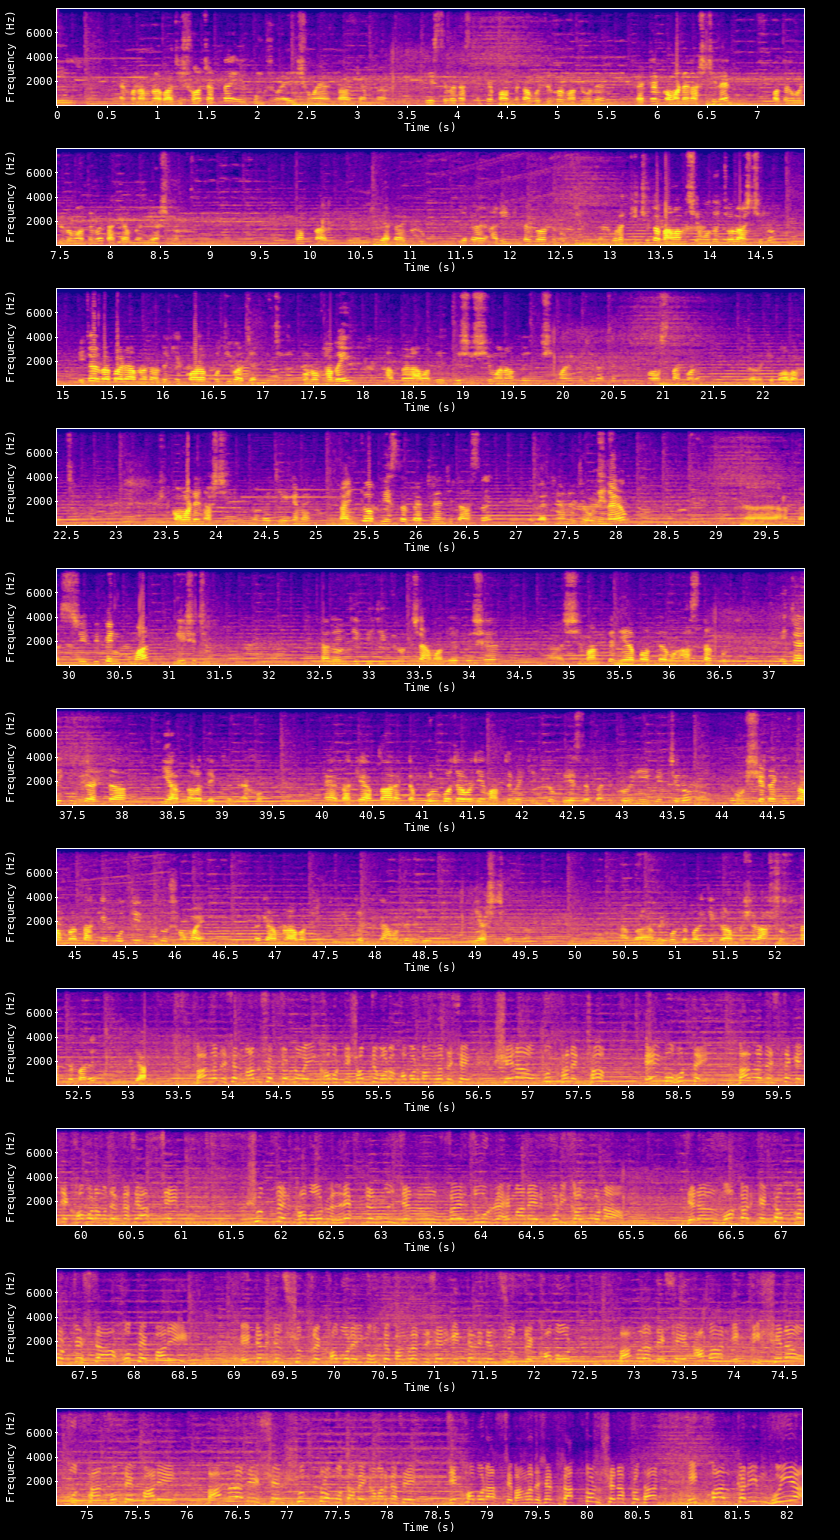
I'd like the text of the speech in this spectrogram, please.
এখন আমরা বাজি সোয়া চারটা এরকম এই সময় তাকে আমরা বিএসএফ এর কাছ থেকে পতাকা বৈঠকের মাধ্যমে লেফটেন্যান্ট কমান্ডার আসছিলেন। পতাকা বৈঠকের মাধ্যমে তাকে আমরা নিয়ে আসলাম। আপনার ইয়েটা একটু এটা আইডেন্টিফাই করাটা খুব। ওরা কিছুটা বাংলাদেশের মধ্যে চলে আসছিল। এটার ব্যাপারে আমরা তাদেরকে কড়া প্রতিবাদ জানিয়েছি। কোনোভাবেই আপনারা আমাদের দেশের সীমানা, আমাদের সীমা রেখে যেটা যাতে ক্রস না করে তাদেরকে বলা হয়েছে কমান্ডেন্ট আসছিল। আমরা যে এখানে নাইন টু বিএসএফ ব্যাটালিয়ান যেটা আছে, এই ব্যাটালিয়ানের যে অধিনায়ক আপনার শ্রী বিপিন কুমার নিয়ে এসেছেন জানেন যে বিজেপি হচ্ছে আমাদের দেশের সীমান্তে নিরাপত্তা এবং আস্থা করি এটারই কিন্তু একটা ইয়ে আপনারা দেখলেন এখন। হ্যাঁ তাকে আপনার একটা ভুল বোঝাবুঝির মাধ্যমে কিন্তু বিএসএফ তাকে ধরে নিয়ে গিয়েছিল এবং সেটা কিন্তু আমরা তাকে অতি দ্রুত সময়ে তাকে আমরা আবার কিন্তু ইন্ডিয়া থেকে আমাদেরকে নিয়ে আসছি আমরা। আমরা, আমি বলতে পারি যে গ্রামবাসীর আশ্বস্ত থাকতে পারে। বাংলাদেশের মানুষের জন্য এই খবরটি সবচেয়ে বড় খবর বাংলাদেশে সেনা অভ্যুত্থানের ছক। এই মুহূর্তে বাংলাদেশ থেকে যে খবর আমাদের কাছে আসছে সূত্রের খবর, লেফটেন্যান্ট জেনারেল ফেজুর রহমানের পরিকল্পনা। জেনারেল ওয়াকারকে টপকানোর চেষ্টা হতে পারে। ইন্টেলিজেন্স সূত্রে খবর, এই মুহূর্তে বাংলাদেশের ইন্টেলিজেন্স সূত্রে খবর, বাংলাদেশে আবার একটি সেনা অভ্যুত্থান হতে পারে। বাংলাদেশের সূত্র মোতাবেক আমার কাছে যে খবর আসছে, বাংলাদেশের প্রাক্তন সেনা প্রধান ইকবাল করিম ভুইয়া।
